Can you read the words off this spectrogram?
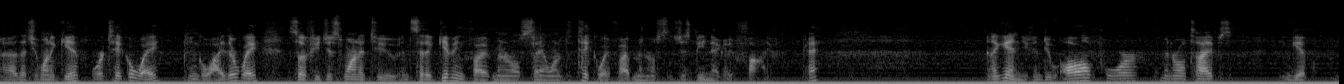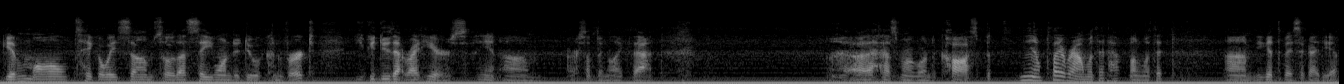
uh, that you want to give or take away can go either way. So if you just wanted to, instead of giving five minerals, say I wanted to take away five minerals, it'd just be negative five. Okay. And again, you can do all four mineral types. You can give give them all, take away some. So let's say you wanted to do a convert, you could do that right here, um, or something like that. Uh, that has more going to cost, but you know, play around with it, have fun with it. Um, you get the basic idea.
